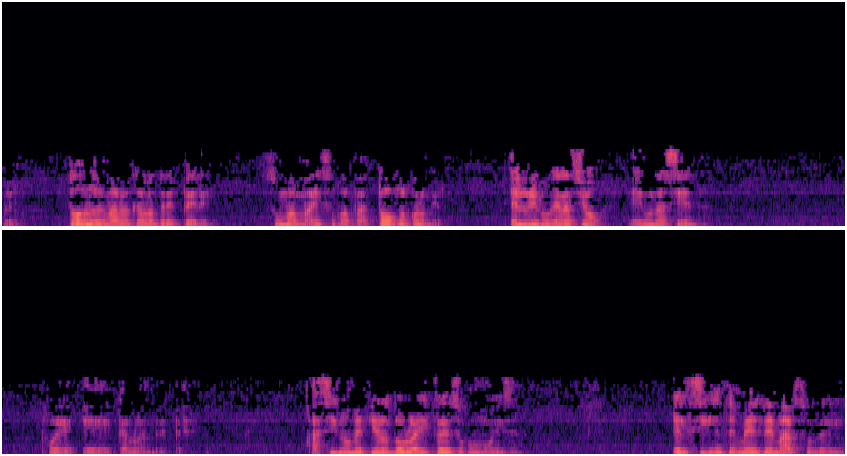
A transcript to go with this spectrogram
Bueno, todos los hermanos de Carlos Andrés Pérez, su mamá y su papá, todos son colombianos. El único que nació en una hacienda fue eh, Carlos Andrés Pérez. Así nos metieron dobladito de eso, como dicen. El siguiente mes de marzo del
